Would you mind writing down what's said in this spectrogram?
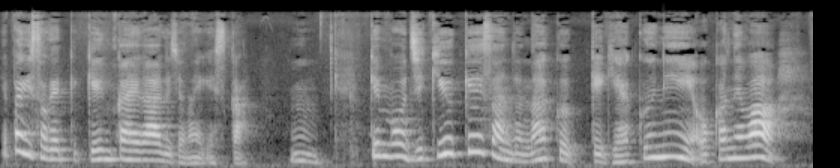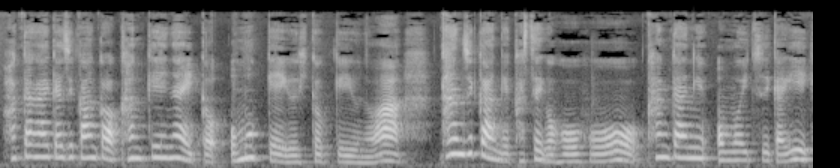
やっぱりそれって限界があるじゃないですか。うん、でも時給計算じゃなくって逆にお金は働いた時間とは関係ないと思っている人っていうのは短時間で稼ぐ方法を簡単に思いついたり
